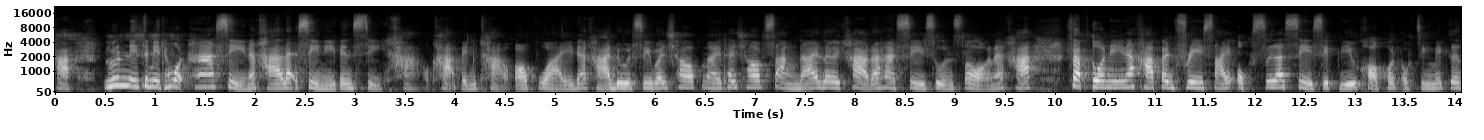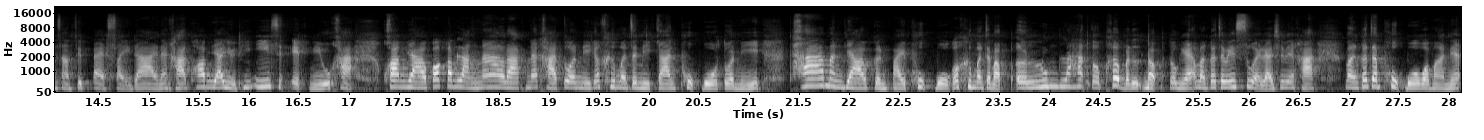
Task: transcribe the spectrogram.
ค่ะ รุ่นนี้จะมีทั้งหมด 5 สีนะคะ และสีนี้เป็นสีขาวค่ะ เป็นขาวออฟไวท์นะคะ ดูซิว่าชอบไหมถ้าชอบสั่งได้เลยค่ะ รหัส 402 นะคะสำหรับตัวนี้นะคะเป็นฟรีไซส์อกเสื้อ 40 นิ้ว ขอคนอกจริงไม่เกิน 38 ใส่ได้นะคะ ความยาวอยู่ที่ 21 นิ้วค่ะ ความยาวก็กำลังน่ารักนะคะ ตัวนี้ก็คือมันจะมีการผูกโบตัวนี้ ถ้ามันยาวเกินไปผูกโบก็คือมันจะแบบเออลุ่มลากตัวเพิ่มแบบตรงเนี้ยมันก็จะไม่สวยแล้วใช่ไหมคะ มันก็จะผูกโบประมาณเนี้ย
